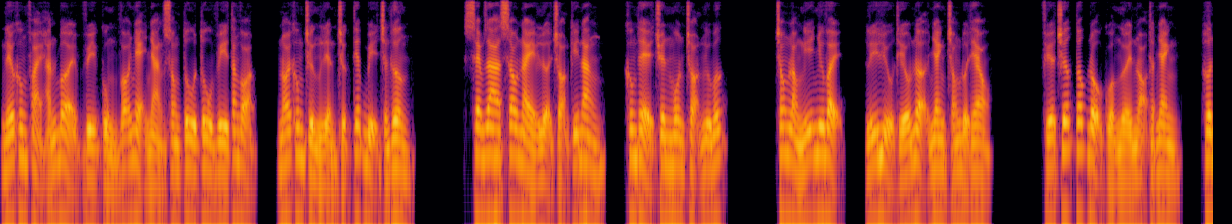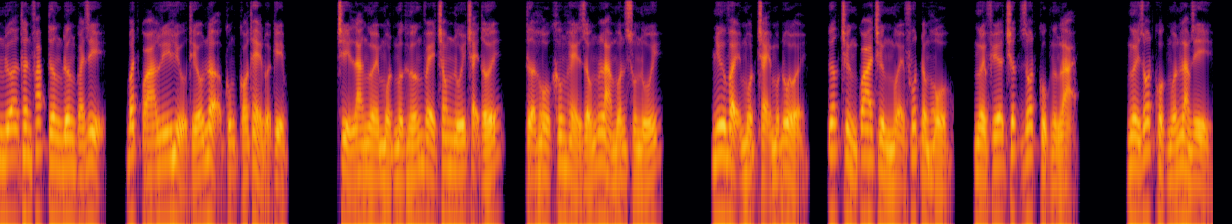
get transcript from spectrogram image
nếu không phải hắn bởi vì cùng võ nhẹ nhàng song tu tu vi tăng vọt, nói không chừng liền trực tiếp bị chấn thương xem ra sau này lựa chọn kỹ năng, không thể chuyên môn chọn như bức. Trong lòng nghĩ như vậy, lý hữu thiếu nợ nhanh chóng đuổi theo. Phía trước tốc độ của người nọ thật nhanh, hơn nữa thân pháp tương đương quái dị, bất quá lý hữu thiếu nợ cũng có thể đuổi kịp. Chỉ là người một mực hướng về trong núi chạy tới, tựa hồ không hề giống là muốn xuống núi. Như vậy một chạy một đuổi, ước chừng qua chừng mười phút đồng hồ, người phía trước rốt cuộc ngừng lại. Người rốt cuộc muốn làm gì?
